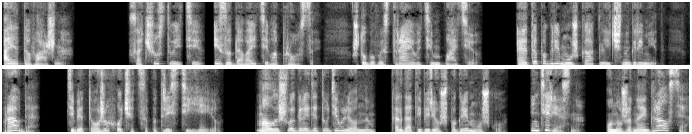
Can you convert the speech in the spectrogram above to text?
а это важно. Сочувствуйте и задавайте вопросы, чтобы выстраивать эмпатию. Эта погремушка отлично гремит, правда? Тебе тоже хочется потрясти ею. Малыш выглядит удивленным, когда ты берешь погремушку. Интересно, он уже наигрался?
